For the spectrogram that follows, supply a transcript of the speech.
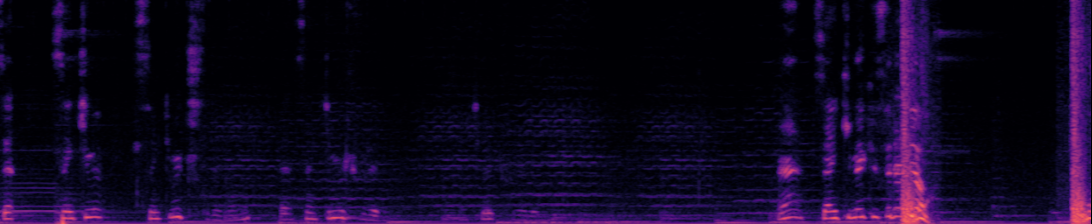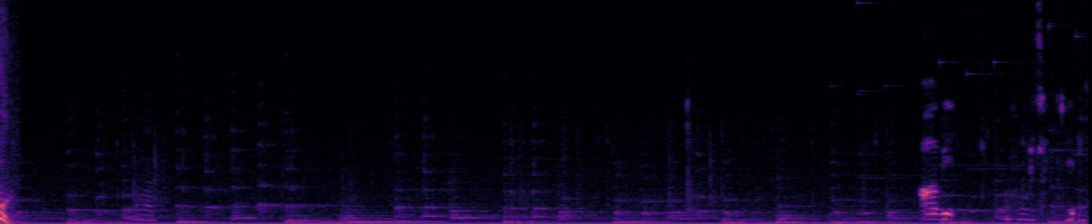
Sen sen kimi sen kimi küfür ediyorsun? He, sen kimi küfür ediyorsun? Sen kime küfür ediyorsun? Abi oradan geliyor.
